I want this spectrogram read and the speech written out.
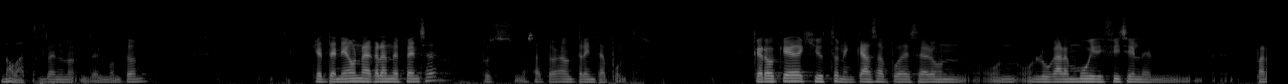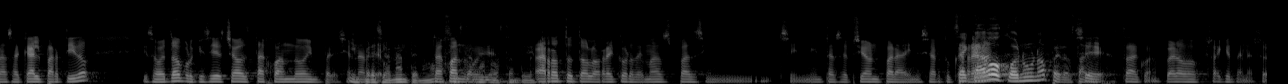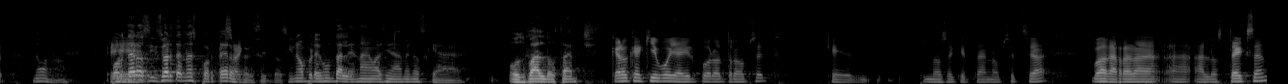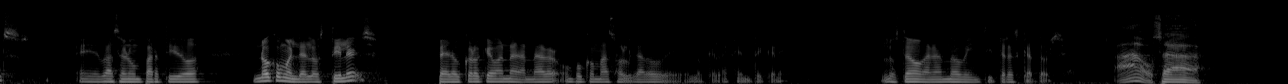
Novato. del, del montón. que tenía una gran defensa, pues nos atoraron 30 puntos. güey. Creo que Houston en casa puede ser un, un- un lugar muy difícil en- para sacar el partido. Y sobre todo porque sí, Chao está jugando impresionante. Impresionante, ¿no? Está Sí, jugando, bien. bastante bien. Ha roto todos los récords de más pases sin, sin intercepción para iniciar tu Se carrera. cagó con uno, pero está Sí, bien. está de acuerdo, pero pues, hay que tener suerte. No, no. Portero Eh, sin suerte no es portero. Fercito. Si no, pregúntale nada más y nada menos que a Osvaldo Sánchez. Creo que aquí voy a ir por otro offset, que no sé qué tan offset sea. Voy a agarrar a, a- a los Texans. Eh, va a ser un partido no como el de los Steelers, pero creo que van a ganar un poco más holgado de lo que la gente cree. Los tengo ganando 23-14. Ah, o sea,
